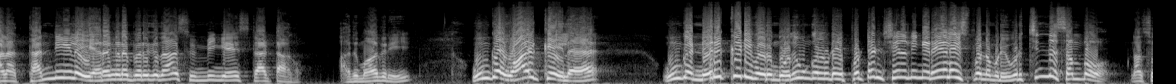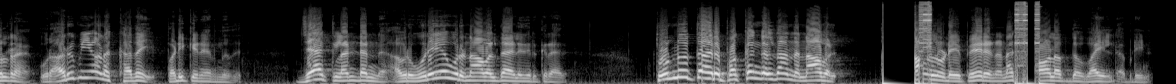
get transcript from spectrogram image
ஆனால் தண்ணியில் இறங்கின பிறகு தான் ஸ்விம்மிங்கே ஸ்டார்ட் ஆகும். அது மாதிரி உங்கள் வாழ்க்கையில் உங்கள் நெருக்கடி வரும்போது உங்களுடைய பொட்டன்ஷியல் நீங்கள் ரியலைஸ் பண்ண முடியும். ஒரு சின்ன சம்பவம் நான் சொல்கிறேன் ஒரு அருமையான கதை படிக்க நேர்ந்தது. ஜாக் லண்டன் அவர் ஒரே ஒரு நாவல் தான் எழுதியிருக்கிறார். தொண்ணூத்தாறு பக்கங்கள் தான் அந்த நாவல். நாவலுடைய பேர் என்னன்னா கால் ஆஃப் த வைல்ட் அப்படின்னு.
